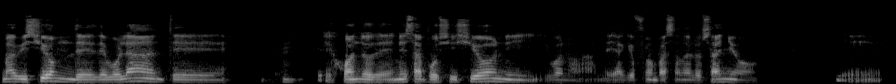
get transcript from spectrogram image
más visión de, volante, eh, jugando en esa posición y, bueno, a medida que fueron pasando los años, eh,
